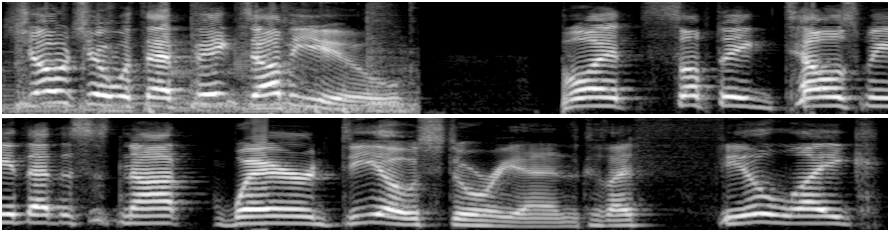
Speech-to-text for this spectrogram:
Jojo with that big W! But something tells me that this is not where Dio's story ends, because I feel like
